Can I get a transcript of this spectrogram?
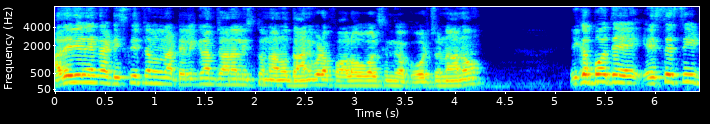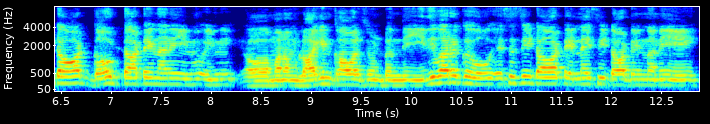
అదేవిధంగా డిస్క్రిప్షన్లో నా టెలిగ్రామ్ ఛానల్ ఇస్తున్నాను. దాన్ని కూడా ఫాలో అవ్వాల్సిందిగా కోరుచున్నాను. ఇకపోతే SSC dot gov dot in అని ఇన్- మనం లాగిన్ కావాల్సి ఉంటుంది. ఇది వరకు SSC dot NIC dot in అని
